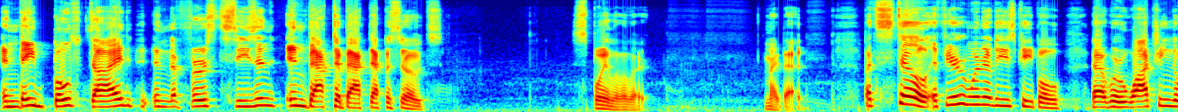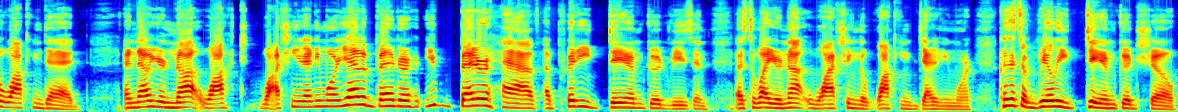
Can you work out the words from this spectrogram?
and they both died in the first season in back-to-back episodes. Spoiler alert. My bad. But still, if you're one of these people that were watching The Walking Dead and now you're not watch- watching it anymore, you have a better you better have a pretty damn good reason as to why you're not watching The Walking Dead anymore cuz it's a really damn good show.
